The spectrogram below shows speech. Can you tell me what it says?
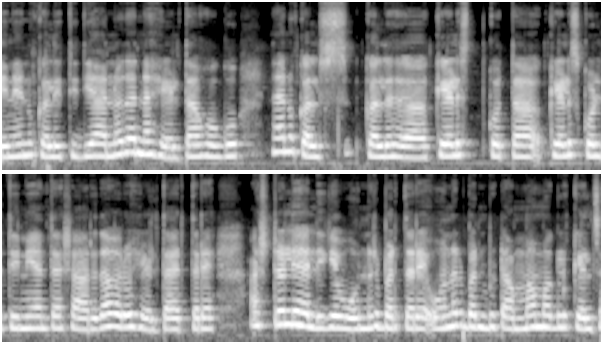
ಏನೇನು ಕಲಿತಿದ್ಯಾ ಅನ್ನೋದನ್ನು ಹೇಳ್ತಾ ಹೋಗು. ನಾನು ಕಲ್ಸ್, ಕಲ್, ಕೇಳಿಸ್ಕೊತಾ, ಕೇಳಿಸ್ಕೊಳ್ತೀನಿ ಅಂತ ಶಾರದಾ ಅವರು ಹೇಳ್ತಾ ಇರ್ತಾರೆ. ಅಷ್ಟರಲ್ಲಿ ಅಲ್ಲಿಗೆ ಓನರ್ ಬರ್ತಾರೆ. ಓನರ್ ಬಂದ್ಬಿಟ್ಟು ಅಮ್ಮ, ಮಗಳು ಕೆಲಸ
